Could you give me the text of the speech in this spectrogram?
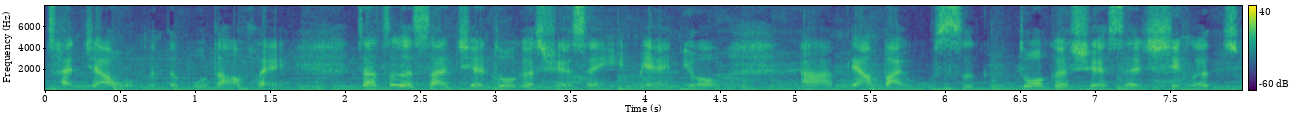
参加我们的布道会，在这个三千多个学生里面有啊两百五十多个学生信了主，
